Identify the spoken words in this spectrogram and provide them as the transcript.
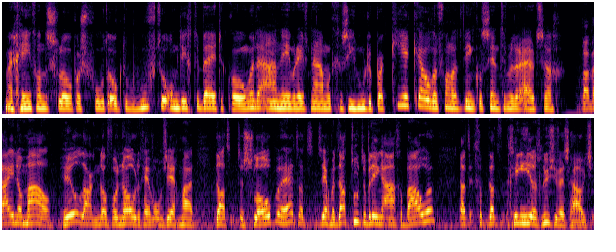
Maar geen van de slopers voelt ook de behoefte om dichterbij te komen. De aannemer heeft namelijk gezien hoe de parkeerkelder van het winkelcentrum eruit zag. Waar wij normaal heel lang nog voor nodig hebben om zeg maar, dat te slopen, hè, dat, zeg maar, dat toe te brengen aan gebouwen, dat, dat ging hier als lucifershoutje.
